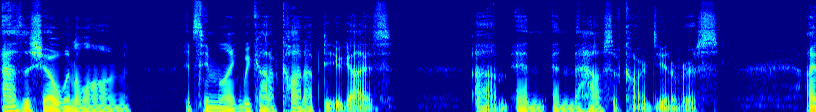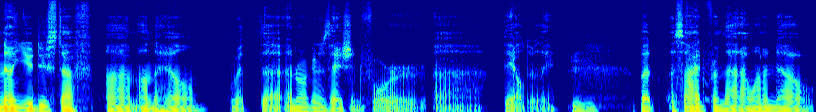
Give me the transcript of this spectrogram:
As the show went along, it seemed like we kind of caught up to you guys um, in, in the House of Cards universe. I know you do stuff um, on the Hill with uh, an organization for uh, the elderly. Mhm. But aside from that, I want to know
